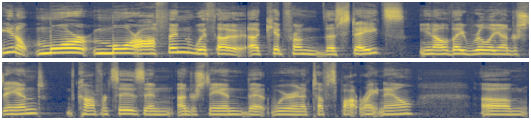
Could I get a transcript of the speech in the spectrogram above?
you know, more more often with a, a kid from the states, you know, they really understand conferences and understand that we're in a tough spot right now. Um,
